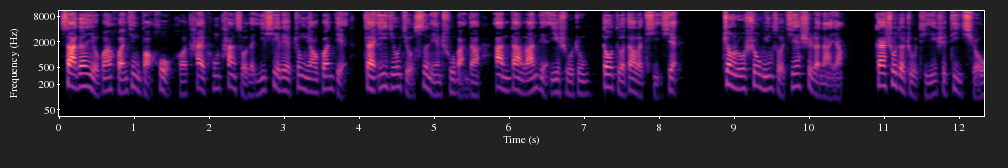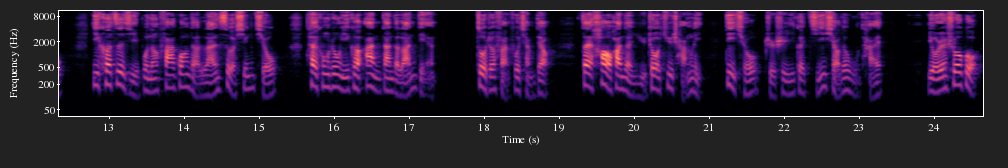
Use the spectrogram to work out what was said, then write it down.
萨根有关环境保护和太空探索的一系列重要观点，在一九九四年出版的《暗淡蓝点》一书中都得到了体现。正如书名所揭示的那样，该书的主题是地球，一颗自己不能发光的蓝色星球，太空中一个暗淡的蓝点。作者反复强调，在浩瀚的宇宙剧场里，地球只是一个极小的舞台。有人说过，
